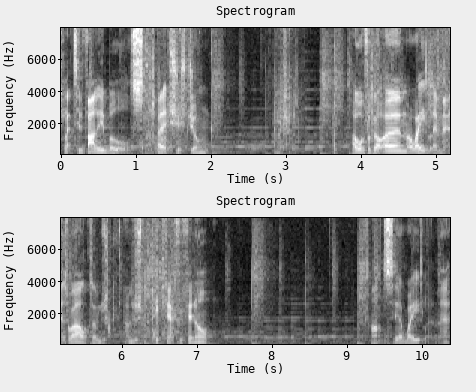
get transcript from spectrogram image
Collected valuables. I bet it's just junk. Oh, I forgot um, a weight limit as well, because I'm just I'm just picking everything up. Can't see a weight limit.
